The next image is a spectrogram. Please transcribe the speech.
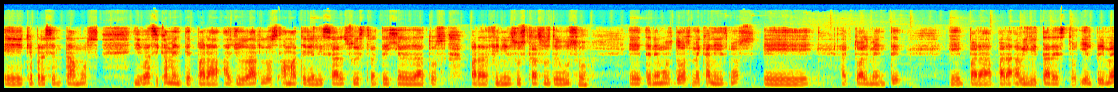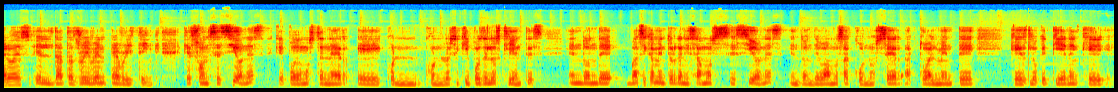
eh, que presentamos? Y básicamente para ayudarlos a materializar su estrategia de datos para definir sus casos de uso, eh, tenemos dos mecanismos actualmente eh, para, habilitar esto. Y el primero es el Data Driven Everything, que son sesiones que podemos tener eh, con, los equipos de los clientes, en donde básicamente organizamos sesiones en donde vamos a conocer actualmente qué es lo que tienen, qué,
